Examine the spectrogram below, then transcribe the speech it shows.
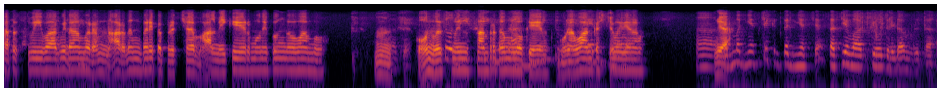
तपस्वी वाग्विदाम्बरं नारदं परिपपृच्छ वाल्मीकिर्मुनिपुङ्गवाम्बो कोन्वस्मिन् साम्प्रतं लोके गुणवान् कश्च धर्मज्ञश्च कृतज्ञश्च सत्यवाक्यो दृढवृतः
